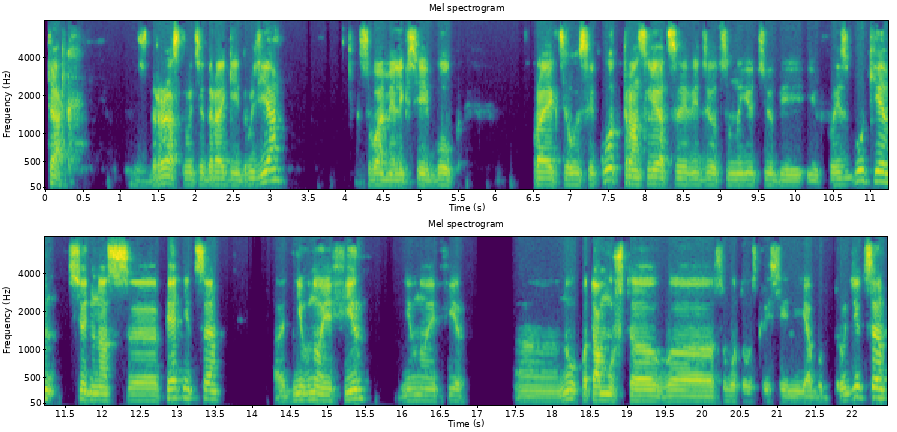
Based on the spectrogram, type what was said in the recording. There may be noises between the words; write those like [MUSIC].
Так, здравствуйте, дорогие друзья. С вами Алексей Болк в проекте «Лысый кот». Трансляция ведется на YouTube и в Facebook. Сегодня у нас э, пятница, э, дневной эфир. Дневной эфир. Э, ну, потому что в субботу-воскресенье я буду трудиться.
